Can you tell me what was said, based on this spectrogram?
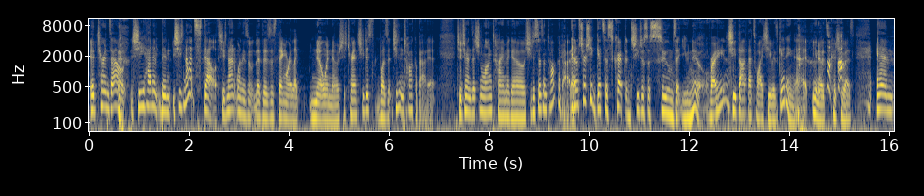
It turns out she hadn't been. She's not stealth. She's not one of these. That there's this thing where like no one knows she's trans. She just wasn't. She didn't talk about it. She transitioned a long time ago. She just doesn't talk about it. And I'm sure she gets a script and she just assumes that you knew, right? she thought that's why she was getting it. You know, it's because she was. And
